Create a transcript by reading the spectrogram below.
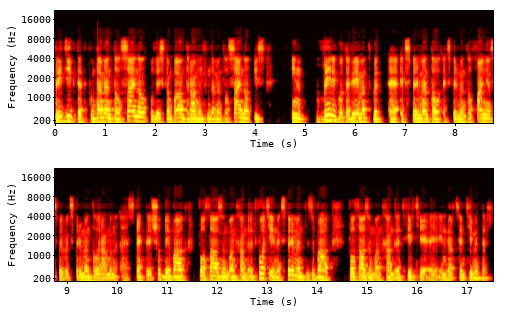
predicted fundamental signal for this compound, Raman fundamental signal, is in very good agreement with uh, experimental experimental findings with experimental Raman uh, spectra. It should be about 4,140, and experiment is about 4,150 uh, invert centimeters.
